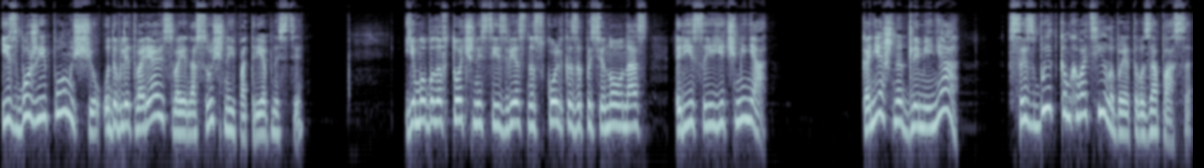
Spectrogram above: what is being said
и с Божьей помощью удовлетворяю свои насущные потребности. Ему было в точности известно, сколько запасено у нас риса и ячменя. Конечно, для меня с избытком хватило бы этого запаса.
